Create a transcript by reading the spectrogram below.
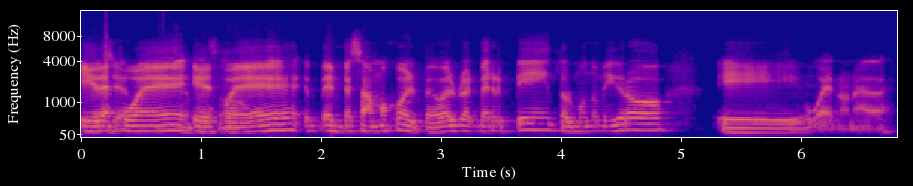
Y después, y después empezamos con el peo del BlackBerry Pink, todo el mundo migró. Y bueno, nada,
